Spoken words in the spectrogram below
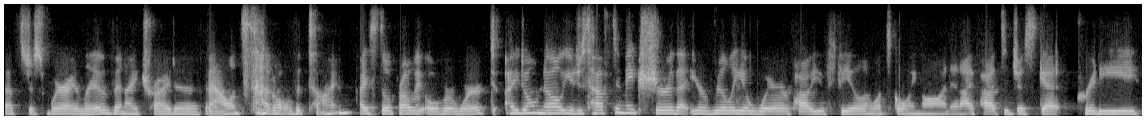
that's just where I live and I try to balance that all the time. I still probably overworked. I don't know. You just have to make sure that you're really aware of how you feel and what's going on. And I've had to just get pretty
